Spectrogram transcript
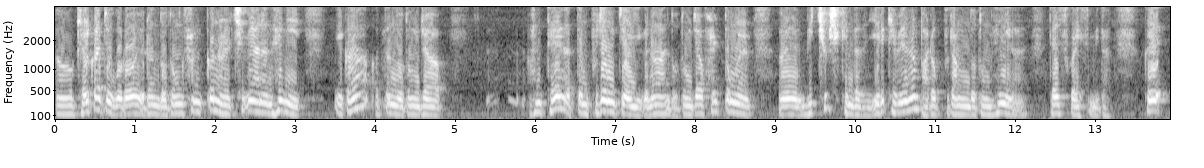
어, 결과적으로 이런 노동 상권을 침해하는 행위가 어떤 노동조합 한테 어떤 부정적이거나 노동자 활동을 어, 위축시킨다든지 이렇게 하면은 바로 부당 노동 행위가 될 수가 있습니다. 그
